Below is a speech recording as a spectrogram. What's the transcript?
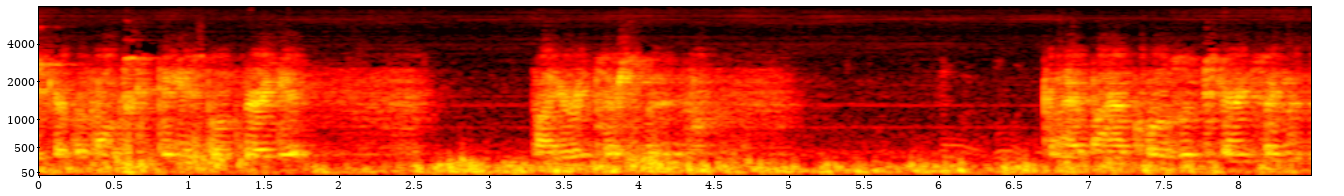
Booster performance continues to look very good. Body rates are smooth. Coming up on our closed loop steering segment.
